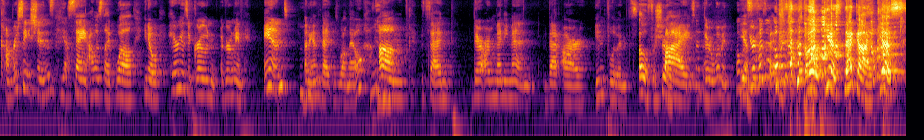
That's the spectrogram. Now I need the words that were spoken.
conversations Yeah. saying I was like, well, you know, Harry is a grown a grown man and Mm-hmm. a man that you well know, um, said there are many men that are influenced Oh, for sure. by their women. Oh, Yes. Your husband. Oh, that- Oh, yes, that guy. Yes.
